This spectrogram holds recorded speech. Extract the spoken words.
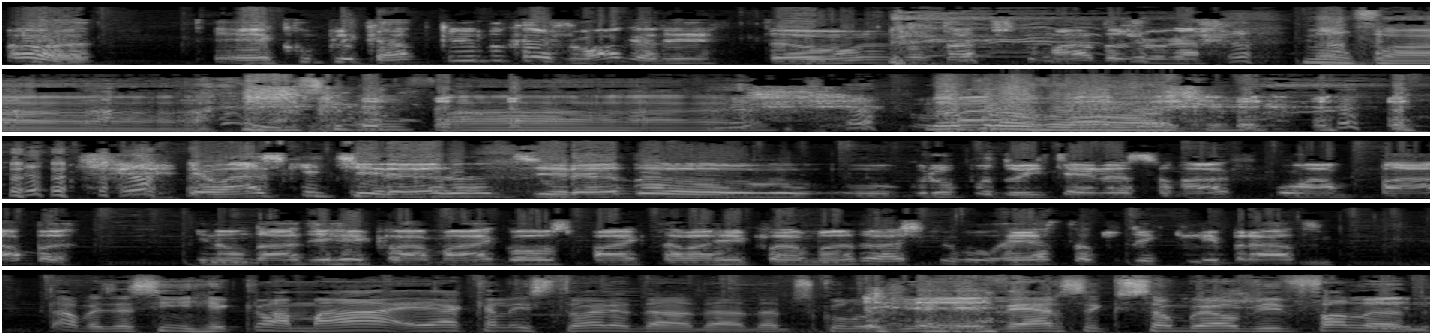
Ah, é complicado porque ele nunca joga, né? Então não tá acostumado a jogar. Não faz, não faz. Não Mas- provoca. Eu acho que tirando, tirando o, o grupo do Internacional, que ficou uma baba e não dá de reclamar, igual os pais que estavam reclamando, eu acho que o resto tá tudo equilibrado. Tá, mas assim, reclamar é aquela história da, da, da psicologia reversa que o Samuel vive falando.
